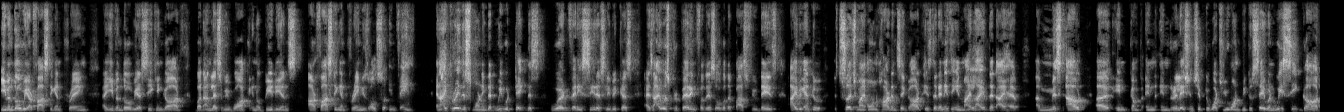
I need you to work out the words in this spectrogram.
Even though we are fasting and praying, uh, even though we are seeking God, but unless we walk in obedience, our fasting and praying is also in vain. And I pray this morning that we would take this word very seriously because as I was preparing for this over the past few days, I began to search my own heart and say, God, is there anything in my life that I have uh, missed out uh, in, in, in relationship to what you want me to say. When we seek God,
